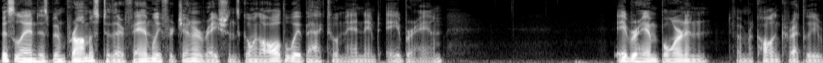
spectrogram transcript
This land has been promised to their family for generations, going all the way back to a man named Abraham Abraham, born in, if I'm recalling correctly,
